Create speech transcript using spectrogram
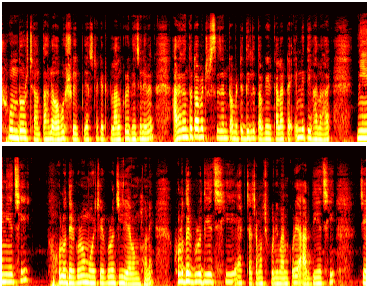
সুন্দর চান, তাহলে অবশ্যই পেঁয়াজটাকে একটু লাল করে ভেজে নেবেন। আর এখন তো টমেটোর সিজন টমেটো দিলে তরকারির কালারটা এমনিতেই ভালো হয়। নিয়ে নিয়েছি হলুদের গুঁড়ো, মরিচের গুঁড়ো, জিরে এবং ধনে। হলুদের গুঁড়ো দিয়েছি এক চা চামচ পরিমাণ করে আর দিয়েছি যে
